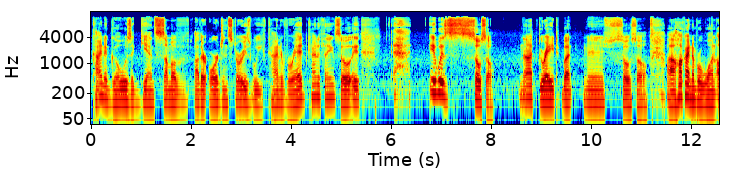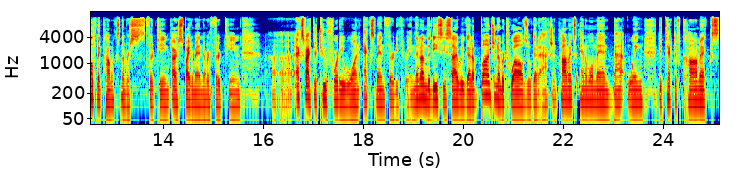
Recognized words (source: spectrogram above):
kind of goes against some of other origin stories we've kind of read kind of thing. So it it was so so. Not great, but eh, so so. Uh, Hawkeye number one, Ultimate Comics number 13, or Spider Man number 13. Uh, X Factor 241, X Men 33. And then on the DC side, we've got a bunch of number 12s. We've got Action Comics, Animal Man, Batwing, Detective Comics,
